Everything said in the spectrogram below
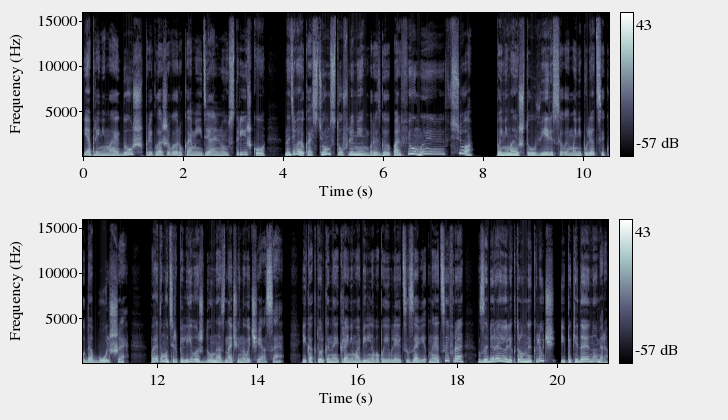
Я принимаю душ, приглаживаю руками идеальную стрижку, надеваю костюм с туфлями, брызгаю парфюм и все. Понимаю, что у Вересовой манипуляций куда больше, поэтому терпеливо жду назначенного часа и как только на экране мобильного появляется заветная цифра, забираю электронный ключ и покидаю номер.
